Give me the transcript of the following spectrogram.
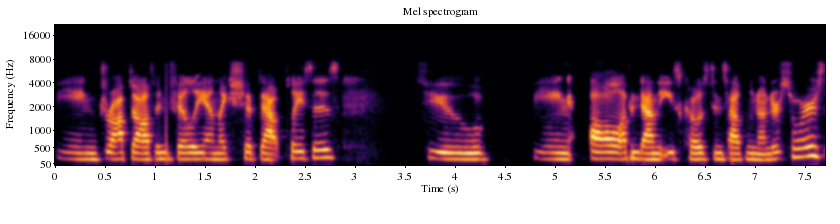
being dropped off in philly and like shipped out places to being all up and down the East Coast in South Moon Under stores,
